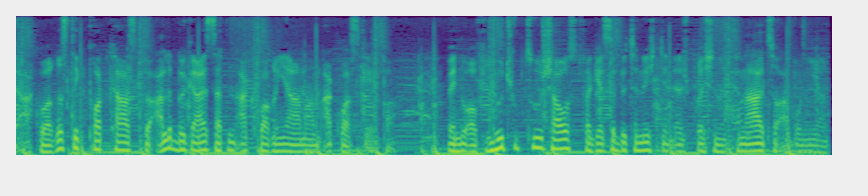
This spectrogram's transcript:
der Aquaristik-Podcast für alle begeisterten Aquarianer und Aquascaper. Wenn du auf YouTube zuschaust, vergesse bitte nicht, den entsprechenden Kanal zu abonnieren.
